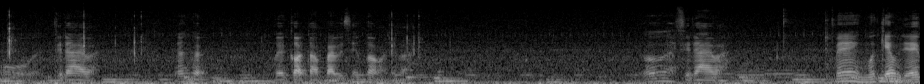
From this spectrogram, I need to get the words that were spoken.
โอ้จะได้ปะนั่นเถอะไปก่อนต่อไปไปเซฟก่อนดีกว่า ออเสียดายว่ะ แม่งเมื่อกี้ผมจะได้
